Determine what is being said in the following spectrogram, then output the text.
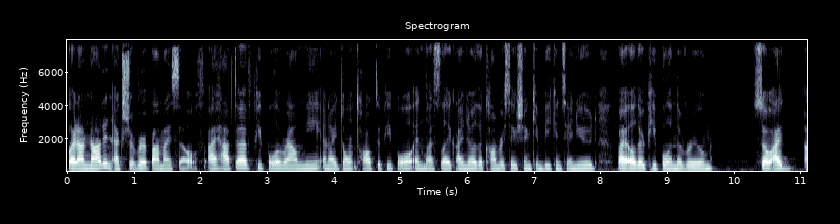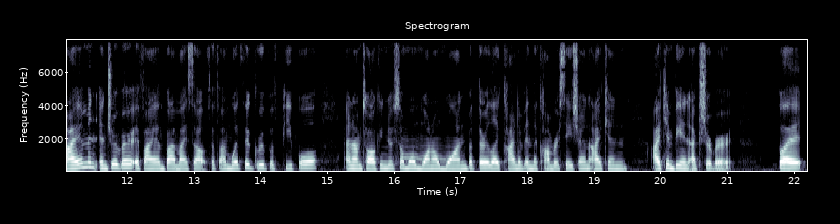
But I'm not an extrovert by myself. I have to have people around me, and I don't talk to people unless, like, I know the conversation can be continued by other people in the room. So I I am an introvert if I am by myself. If I'm with a group of people and I'm talking to someone one on one, but they're like kind of in the conversation, I can I can be an extrovert, but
